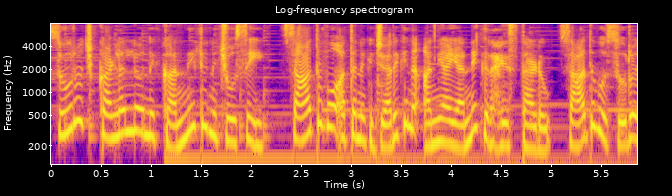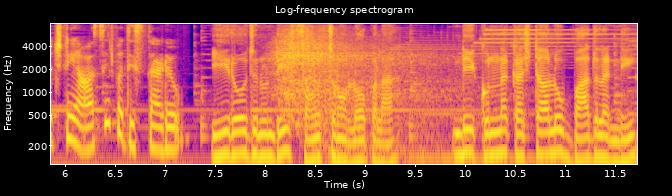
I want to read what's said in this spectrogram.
సూరజ్ కళ్ళల్లోని కన్నీటిని చూసి సాధువు అతనికి జరిగిన అన్యాయాన్ని గ్రహిస్తాడు. సాధువు సూరజ్ని ఆశీర్వదిస్తాడు. ఈ రోజు నుండి సంవత్సరం లోపల నీకున్న కష్టాలు బాధలన్నీ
